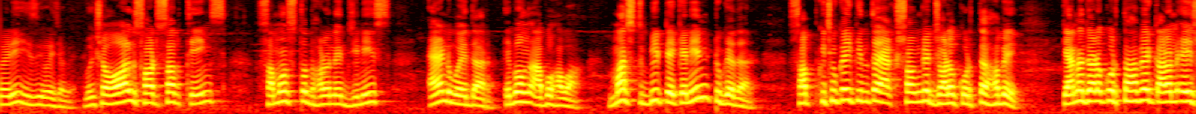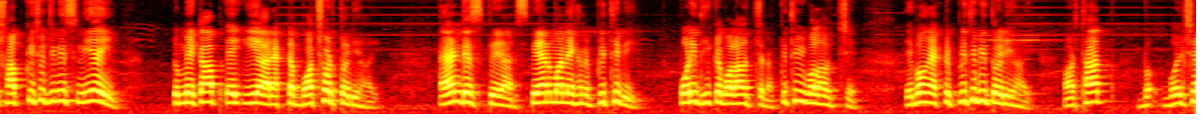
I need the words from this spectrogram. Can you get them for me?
তৈরি ইজি হয়ে যাবে। বলছে অল শর্টস অফ থিংস সমস্ত ধরনের জিনিস অ্যান্ড ওয়েদার এবং আবহাওয়া must be taken in together সব কিছুকেই কিন্তু একসঙ্গে জড়ো করতে হবে। কেন জড়ো করতে হবে? কারণ এই সব কিছু জিনিস নিয়েই টু মেক আপ এই ইয়ার একটা বছর তৈরি হয়। অ্যান্ড স্পেয়ার স্পেয়ার মানে এখানে পৃথিবী, পরিধিকে বলা হচ্ছে না, পৃথিবী বলা হচ্ছে। এবং একটি পৃথিবী তৈরি হয়। অর্থাৎ বলছে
